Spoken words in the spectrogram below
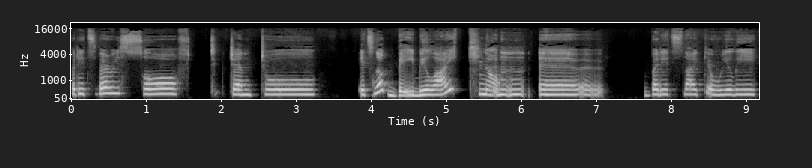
but it's very soft, gentle. It's not baby like, No. uh, but it's like a really,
